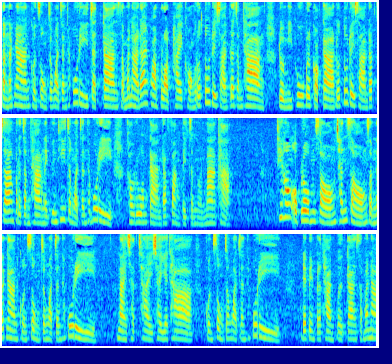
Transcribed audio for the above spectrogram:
สำนักงานขนส่งจังหวัดจันทบุรีจัดการสัมมนาด้านความปลอดภัยของรถตู้โดยสารประจำทาง โดยมีผู้ประกอบการรถตู้โดยสารรับจ้างประจำทางในพื้นที่จังหวัดจันทบุรี เข้าร่วมการรับฟังเป็นจำนวนมากค่ะ ที่ห้องอบรม 2 ชั้น 2 สำนักงานขนส่งจังหวัดจันทบุรี นายชัดชัยชัยธาขนส่งจังหวัดจันทบุรีได้เป็นประธานเปิดการสัมมนา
